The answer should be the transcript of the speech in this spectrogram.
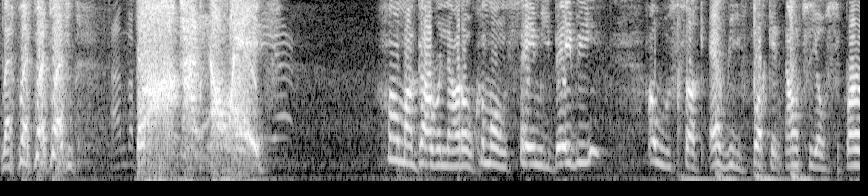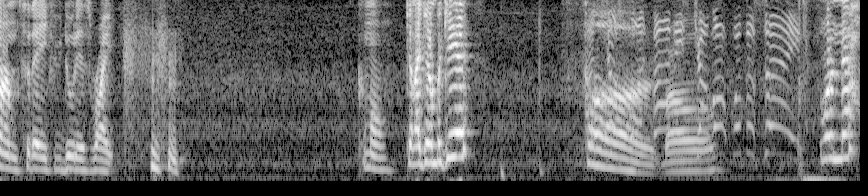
Left, left, left, left. Fuck! I know it! Oh my god, Ronaldo. Come on, save me, baby. I will suck every fucking ounce of your sperm today if you do this right. Come on. Can I get him again? Fuck, like bro. up with the save. Run now.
